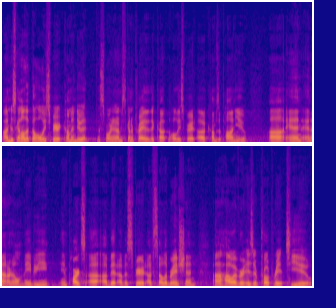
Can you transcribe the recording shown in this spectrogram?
I'm just going to let the Holy Spirit come and do it this morning. I'm just going to pray that the Holy Spirit uh, comes upon you. Uh, and, and I don't know, maybe imparts a, a bit of a spirit of celebration, uh, however is appropriate to you.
